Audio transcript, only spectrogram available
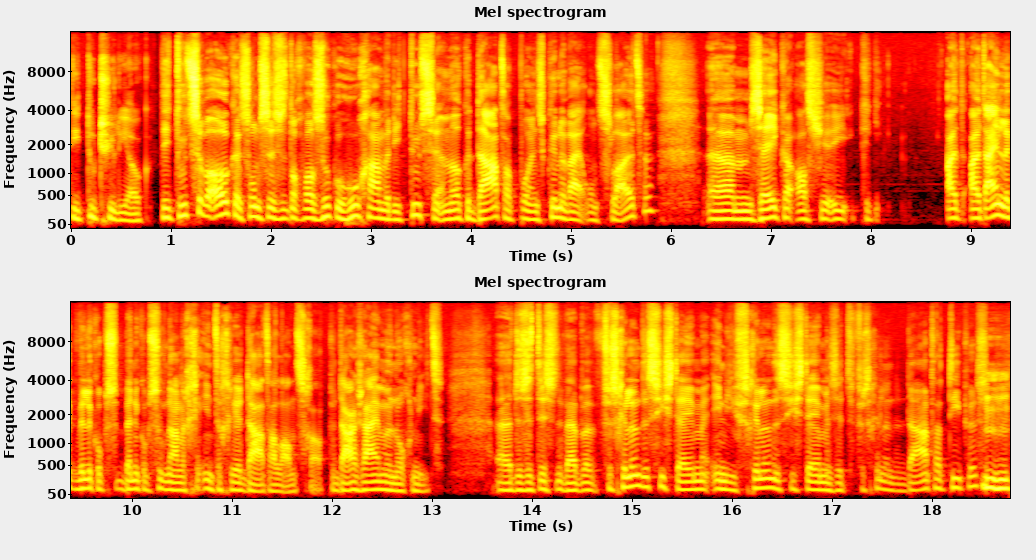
Die toetsen jullie ook? Die toetsen we ook. En soms is het nog wel zoeken hoe gaan we die toetsen en welke datapoints kunnen wij ontsluiten. Um, zeker als je uiteindelijk wil ik op, ben ik op zoek naar een geïntegreerd datalandschap. Daar zijn we nog niet. Uh, dus het is, we hebben verschillende systemen. In die verschillende systemen zitten verschillende datatypes. Mm -hmm.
